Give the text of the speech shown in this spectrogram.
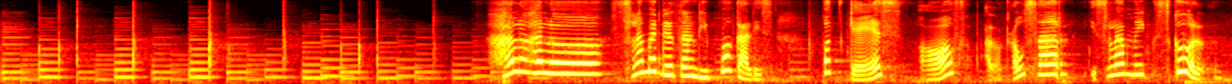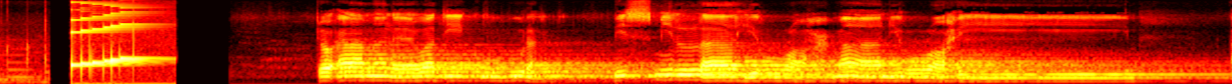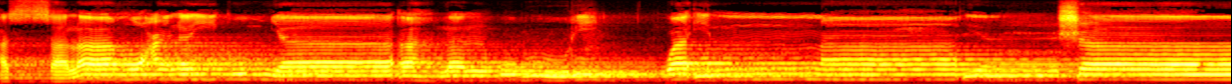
Halo halo, selamat datang di Pokalis Podcast of Al Kausar Islamic School. Doa melewati kuburan. Bismillahirrahmanirrahim. Assalamualaikum أهل القبور وإنا إن شاء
